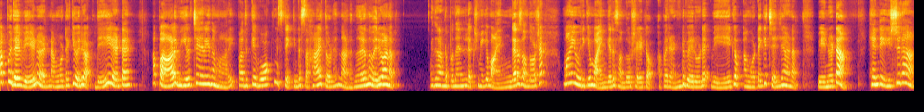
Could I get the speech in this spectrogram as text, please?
അപ്പൊ ഇതേ വേണു ഏട്ടൻ അങ്ങോട്ടേക്ക് വരിക ദേ ഏട്ടൻ. അപ്പൊ ആൾ വീൽ ചെയറിൽ നിന്ന് മാറി പതുക്കെ വാക്കിംഗ് സ്റ്റിക്കിന്റെ സഹായത്തോടെ നടന്നു നടന്നു വരുവാണ്. ഇത് കണ്ടപ്പോൾ തന്നെ ലക്ഷ്മിക്ക് ഭയങ്കര സന്തോഷം. മയൂരിക്കും ഭയങ്കര സന്തോഷം കേട്ടോ. അപ്പൊ രണ്ടുപേരുടെ വേഗം അങ്ങോട്ടേക്ക് ചെല്ലാണ്. വേണുട്ടാ എന്റെ ഈശ്വര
